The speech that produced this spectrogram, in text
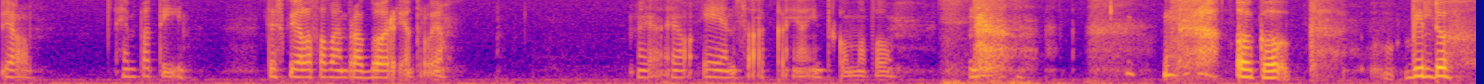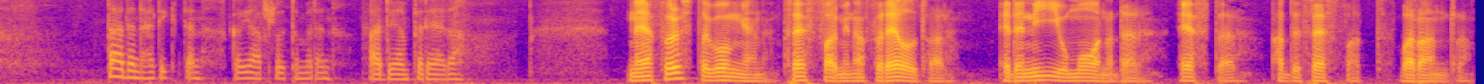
Ja, empati. Det skulle i alla fall vara en bra början tror jag. Men ja, en sak kan jag inte komma på. och, vill du ta den här dikten? Ska vi avsluta med den? Adrian Pereira. När jag första gången träffar mina föräldrar är det nio månader efter att de träffat varandra.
